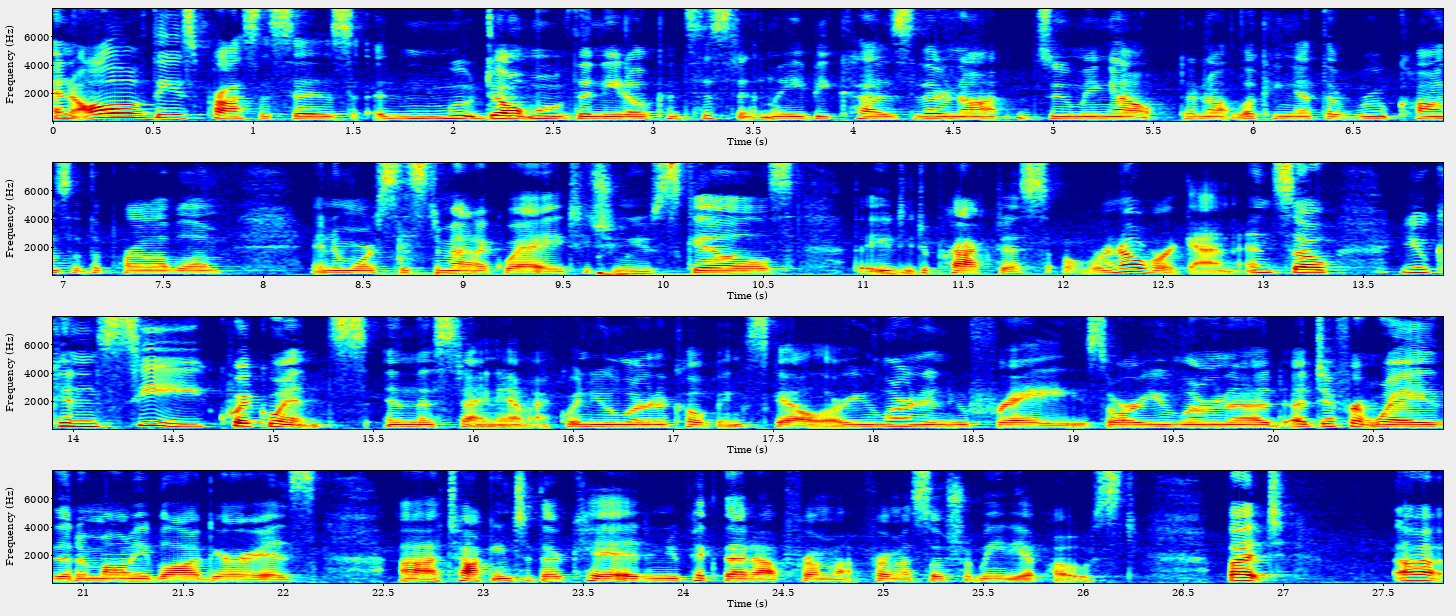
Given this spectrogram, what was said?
And all of these processes don't move the needle consistently because they're not zooming out. They're not looking at the root cause of the problem in a more systematic way, teaching you skills that you need to practice over and over again. And so you can see quick wins in this dynamic when you learn a coping skill, or you learn a new phrase, or you learn a, a different way that a mommy blogger is uh, talking to their kid, and you pick that up from a, from a social media post. But uh,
